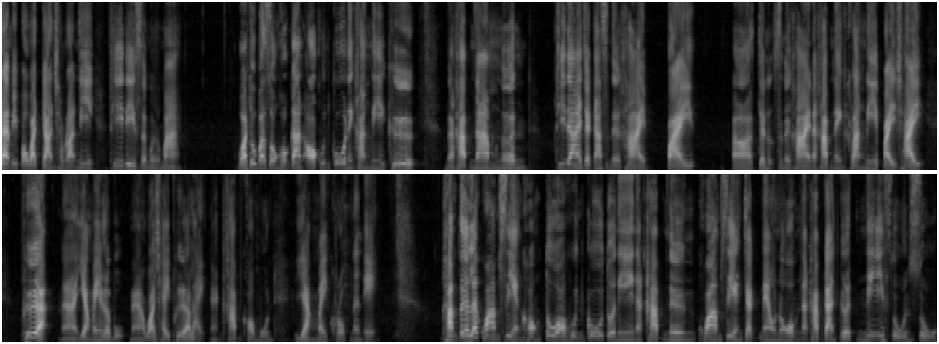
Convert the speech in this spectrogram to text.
และมีประวัติการชำระหนี้ที่ดีเสมอมา วัตถุประสงค์ของการออกหุ้นกู้ในครั้งนี้คือนะครับนำเงินที่ได้จากการเสนอขายไปเอ่อจะเสนอขายนะครับในครั้งนี้ไปใช้เพื่อนะยังไม่ระบุนะว่าใช้เพื่ออะไรนะครับ ข้อมูลยังไม่ครบนั่นเอง คำเตือนและความเสี่ยงของตัวหุ้นกู้ตัวนี้นะครับ 1. ความเสี่ยงจากแนวโน้มนะครับ การเกิดหนี้ศูนย์สูง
